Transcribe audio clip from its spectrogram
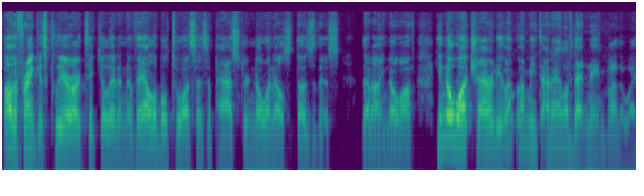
Father Frank is clear, articulate, and available to us as a pastor. No one else does this that I know of. You know what, Charity? Let, let me, and I love that name, by the way.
